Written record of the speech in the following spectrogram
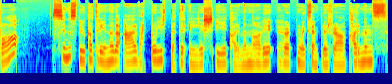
Hva synes du, Katrine, det er verdt å lytte etter ellers i Carmen? Nå har vi hørt noen eksempler fra Carmens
